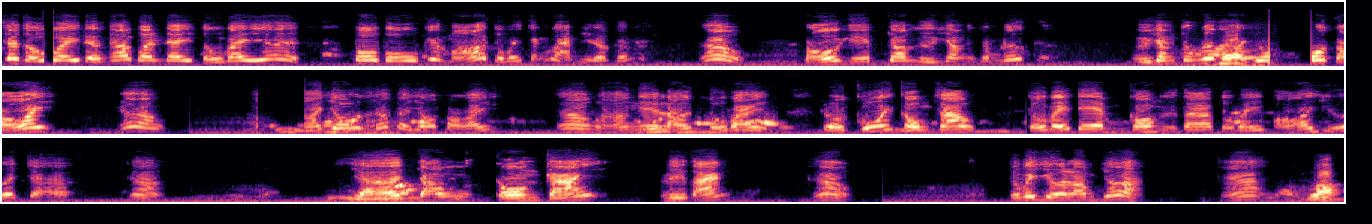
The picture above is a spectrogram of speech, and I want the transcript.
Chứ tụi bay đừng ở bên đây tụi bay á, bô bô cái mỏ tụi bay chẳng làm gì được hết thấy không? Tội nghiệp cho người dân trong nước. Người dân trong nước Dạ. họ vô, vô tội. Thấy không? Họ vô rất là vô tội. Thấy không? Họ nghe lời tụi bay. Rồi cuối cùng sao? Tụi bay đem con người ta tụi bay bỏ giữa chợ. Thấy không? Vợ chồng con cái ly tán. Thấy không tụi bay vừa lòng chưa? Hả? Lòng.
